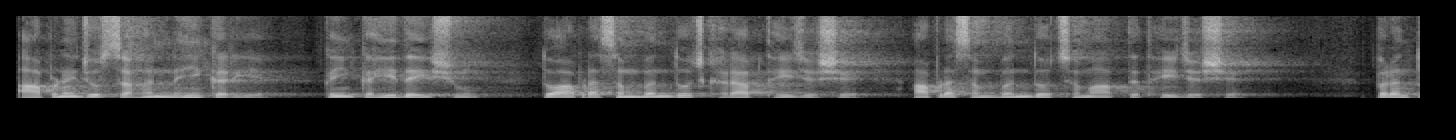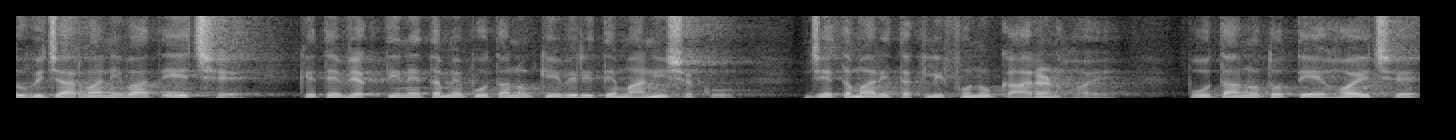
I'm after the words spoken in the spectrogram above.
આપણે જો સહન નહીં કરીએ, કંઈ કહી દઈશું, તો આપણા સંબંધો જ ખરાબ થઈ જશે, આપણા સંબંધો જ સમાપ્ત થઈ જશે. પરંતુ વિચારવાની વાત એ છે કે તે વ્યક્તિને તમે પોતાનું કેવી રીતે માની શકો? જે તમારી તકલીફોનું કારણ હોય. પોતાનો તો તે હોય છે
